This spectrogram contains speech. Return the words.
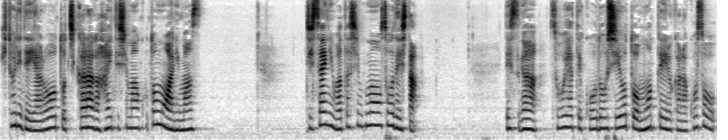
一人でやろうと力が入ってしまうこともあります。実際に私もそうでした。ですが、そうやって行動しようと思っているからこそ、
